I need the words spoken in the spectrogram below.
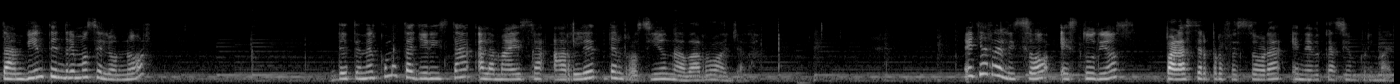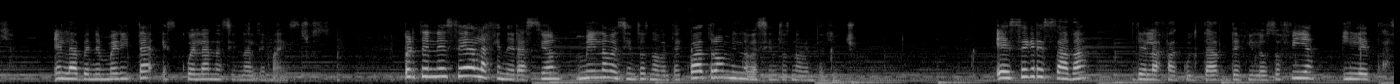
También tendremos el honor de tener como tallerista a la maestra Arlet del Rocío Navarro Ayala. Ella realizó estudios para ser profesora en educación primaria en la Benemérita Escuela Nacional de Maestros. Pertenece a la generación 1994-1998. Es egresada de la Facultad de Filosofía y Letras,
